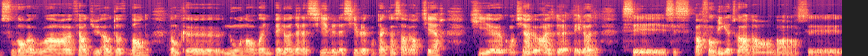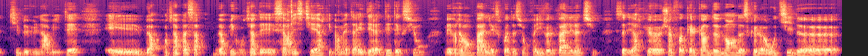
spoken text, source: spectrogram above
souvent on va vouloir faire du out of band. Donc euh, nous on envoie une payload à la cible et la cible elle contacte un serveur tiers qui euh, contient le reste de la payload c'est parfois obligatoire dans, dans ces types de vulnérabilités. Et Burp contient pas ça. Burp il contient des services tiers qui permettent à aider à la détection, mais vraiment pas à l'exploitation. Enfin, ils veulent pas aller là-dessus. C'est-à-dire que chaque fois que quelqu'un demande à ce que leur outil de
